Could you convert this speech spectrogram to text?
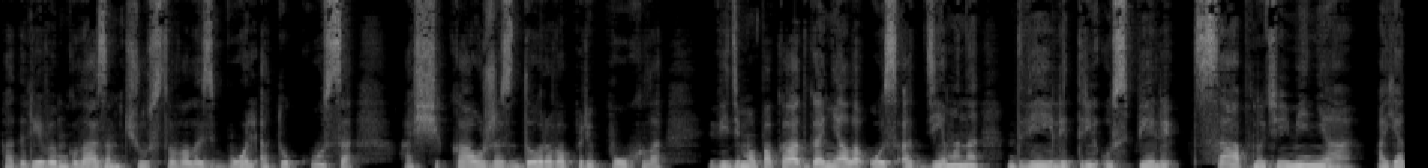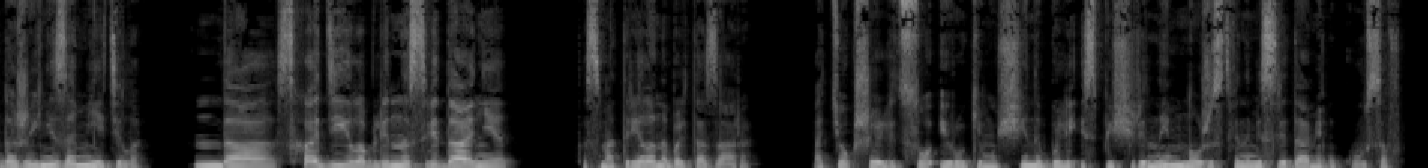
Под левым глазом чувствовалась боль от укуса, а щека уже здорово припухла. Видимо, пока отгоняла ос от демона, две или три успели цапнуть и меня, а я даже и не заметила. «Да, сходила, блин, на свидание!» Посмотрела на Бальтазара. Отекшее лицо и руки мужчины были испещрены множественными следами укусов.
